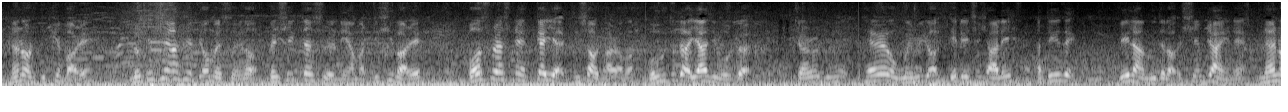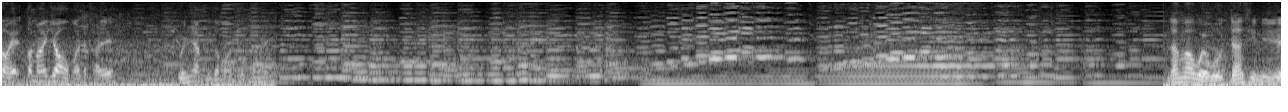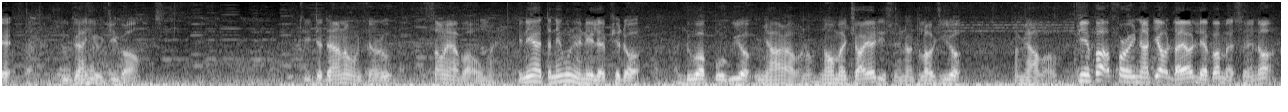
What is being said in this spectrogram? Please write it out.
နန်းတော်တစ်ခုဖြစ်ပါတယ် location အဖြစ်ပြောမယ်ဆိုရင်တော့ basic test ဆိုတဲ့နေရာမှာတည်ရှိပါတယ် Bosphorus နဲ့ကက်ရက်တိဆောက်ထားတာပါဘဝတုဒ္ဒရစီဖို့အတွက်ကျွန်တော်တို့ဒီနေ့ထဲကိုဝင်ပြီးတော့တေးတေးချာချာလေးအသေးစိတ် လေးလာပြီးတော့အရှင်းပြရင်လည်းနန်းတော်ရဲ့တမိုင်းကြောင်းကိုမှတခါလေးဝင်မြပြီးတော့မှဖြစ်ပါတယ်လမ်းမဝယ်ဖို့တန်းစီနေတဲ့လူတန်းကြီးကိုကြည့်ပါအောင်ဒီတန်းလုံးကိုကျွန်တော်တို့စောင့်ရပါဦးမယ်ဒီနေ့ကတနင်္ဂနွေနေ့လည်းဖြစ်တော့လူကပို့ပြီးတော့များတာပါနော် normal jar ရက်ဒီဆိုရင်တော့ဒီလောက်ကြီးတော့မများပါဘူးပြင်ပ foreigner တယောက်လာရောက်လဲပတ်မယ်ဆိုရင်တော့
